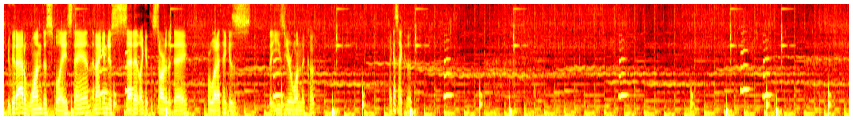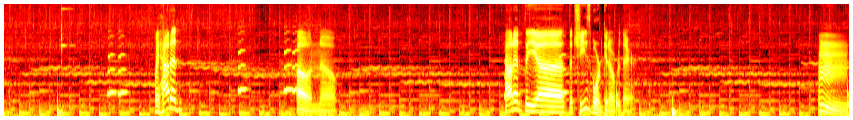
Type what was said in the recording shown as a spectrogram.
You could add one display stand, and I can just set it like at the start of the day for what I think is the easier one to cook. I guess I could. Wait, how did... Oh, no. How did the, uh, the cheese board get over there? Hmm.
